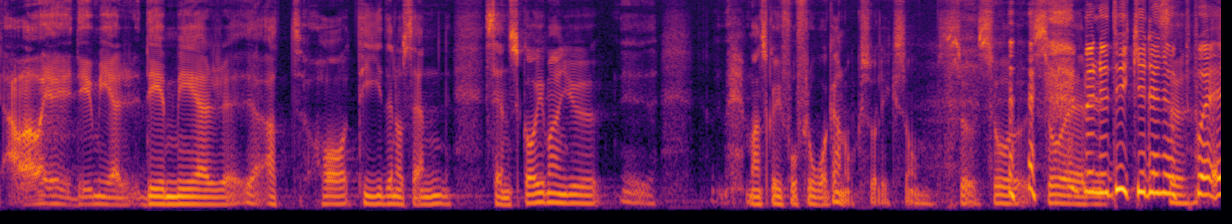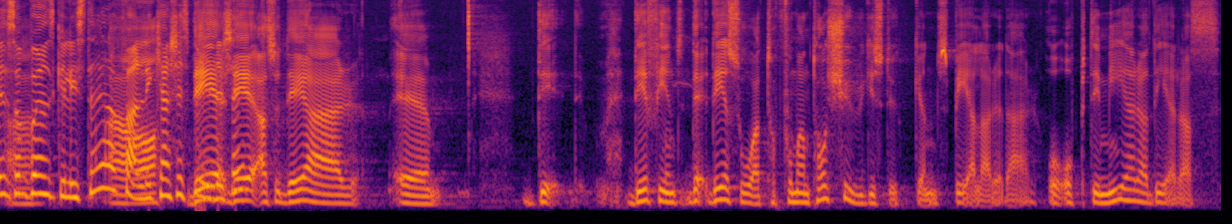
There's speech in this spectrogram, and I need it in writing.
Ja, det, är mer, det är mer att ha tiden och sen, sen ska ju man ju man ska ju få frågan också. Liksom. Så, så, så Men nu dyker den så, upp på, som ja, på önskelistan i alla fall. Ja, det kanske sprider det, sig? Det, alltså det är... Eh, det, det, finns, det, det, är så att får man ta 20 stycken spelare där och optimera deras,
